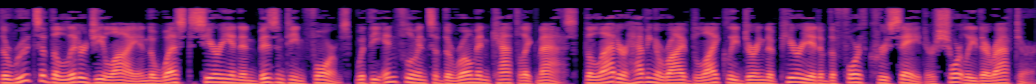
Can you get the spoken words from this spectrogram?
The roots of the liturgy lie in the West Syrian and Byzantine forms, with the influence of the Roman Catholic Mass, the latter having arrived likely during the period of the Fourth Crusade or shortly thereafter.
